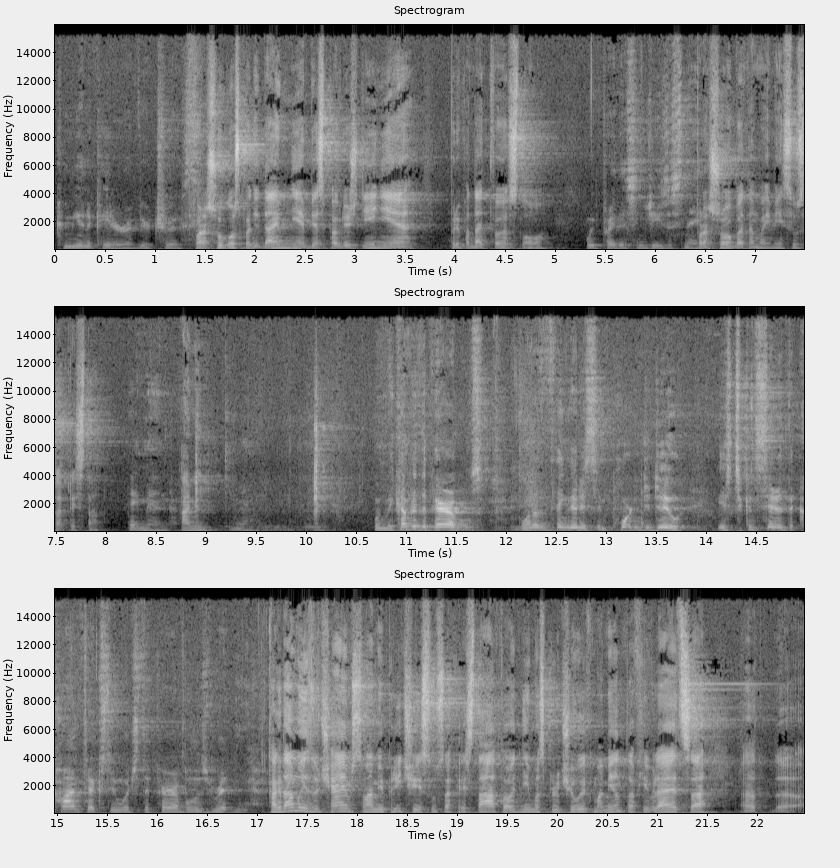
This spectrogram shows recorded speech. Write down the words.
communicator of your truth. Прошу, Господи, дай мне без повреждения преподать Твое Слово. We pray this in Jesus' name. Прошу об этом во имя Иисуса Христа. Amen. Аминь. When we come to the parables, one of the things that is important to do is to consider the context in which the parable is written. Когда мы изучаем с вами притчи Иисуса Христа, то одним из ключевых моментов является э, э,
